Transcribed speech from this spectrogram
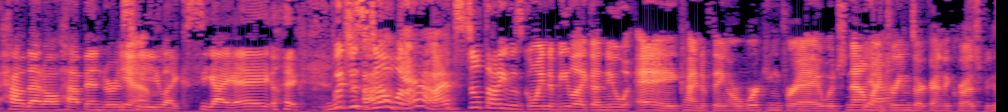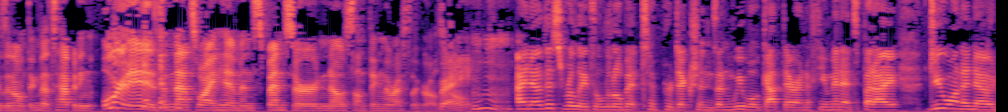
How that all happened, or is Yeah. he like CIA? Like, Which is still Oh, what yeah. I still thought he was going to be like a new A kind of thing or working for A, which now my dreams are kind of crushed because I don't think that's happening. Or it is, and that's why him and Spencer know something the rest of the girls Right. don't. Mm-hmm. I know this relates a little bit to predictions, and we will get there in a few minutes. But I do want to know:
